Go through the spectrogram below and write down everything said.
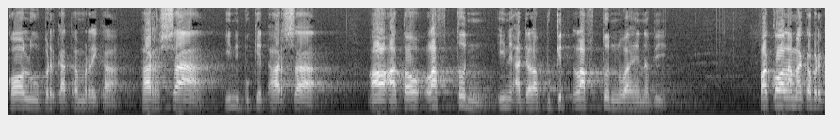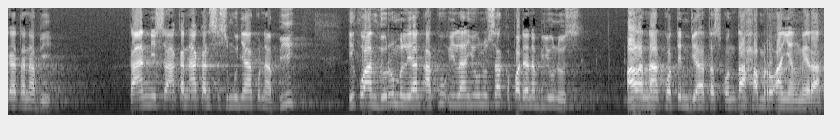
Kolu berkata mereka. Harsa. Ini bukit Harsa. Atau Laftun. Ini adalah bukit Laftun wahai Nabi. Fakola maka berkata Nabi. Kani seakan-akan sesungguhnya aku Nabi. Iku anduru melihat aku ila Yunusa kepada Nabi Yunus ala nakotin di atas onta hamroa yang merah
